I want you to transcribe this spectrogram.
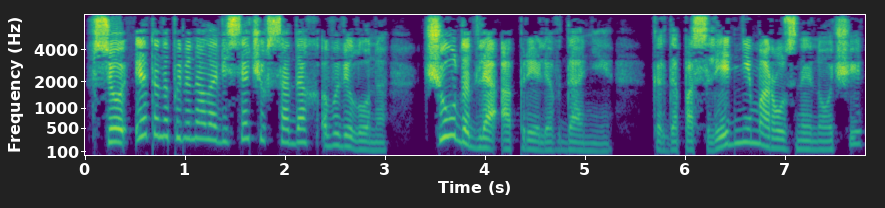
Все это напоминало о висячих садах Вавилона, чудо для апреля в Дании, когда последние морозные ночи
